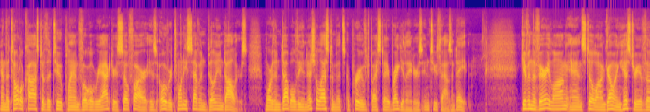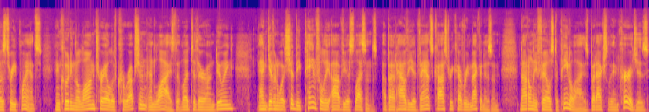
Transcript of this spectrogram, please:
and the total cost of the two planned Vogtle reactors so far is over $27 billion, more than double the initial estimates approved by state regulators in 2008. Given the very long and still ongoing history of those three plants, including the long trail of corruption and lies that led to their undoing, and given what should be painfully obvious lessons about how the advanced cost recovery mechanism not only fails to penalize but actually encourages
